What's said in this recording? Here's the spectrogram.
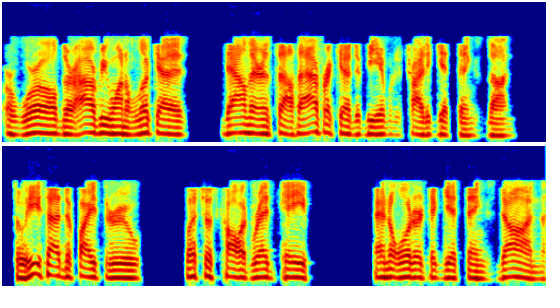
or world or however you want to look at it down there in South Africa to be able to try to get things done. So he's had to fight through, let's just call it red tape in order to get things done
